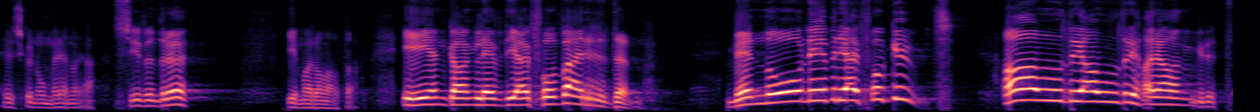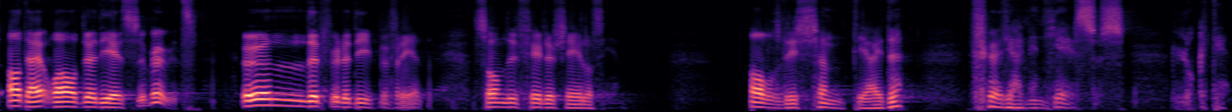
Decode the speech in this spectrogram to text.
Jeg husker nummeret ennå. Ja. 700 i Maranata. En gang levde jeg for verden. Men nå lever jeg for Gud. Aldri, aldri har jeg angret at jeg adlød Jesu bud. Underfulle, dype fred, som du fyller sjel og sinn. Aldri skjønte jeg det før jeg min Jesus lukket inn.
